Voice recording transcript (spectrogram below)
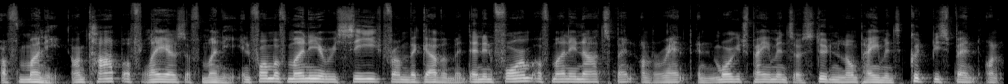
of money, on top of layers of money, in form of money received from the government and in form of money not spent on rent and mortgage payments or student loan payments, could be spent on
